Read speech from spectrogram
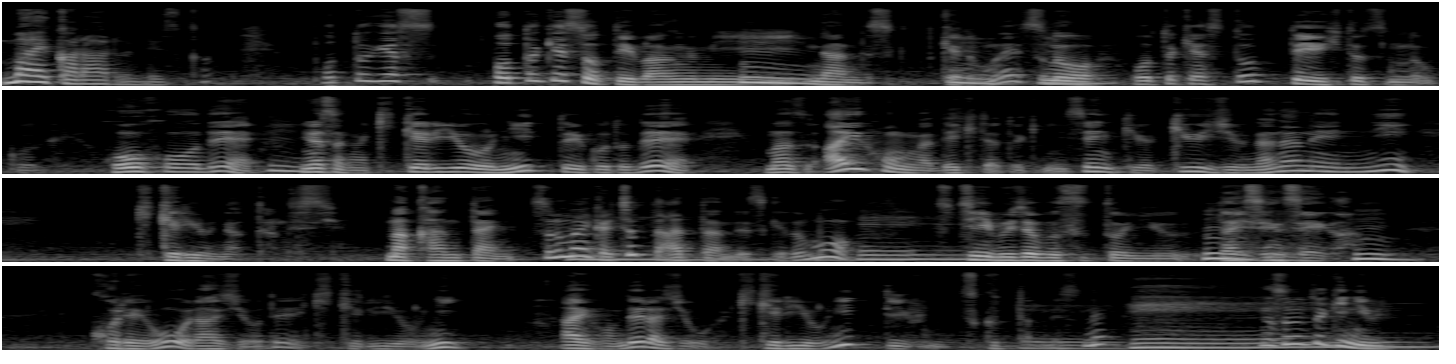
前からあるんですか？ポッドキャスポッドキャストっていう番組なんですけどもね、うんその、うんポッドキャストっていう一つのこう方法でうん。皆さんが聞けるようにということで、まず iPhone ができた時に1997年に聞けるようになったんですよ。まあ簡単に。その前からちょっとあったんですけどもスティーブ・ジョブスという大先生がうんこれをラジオで聞けるように iPhone でラジオが聞けるようにっていうふうに作ったんですね。でその時にう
